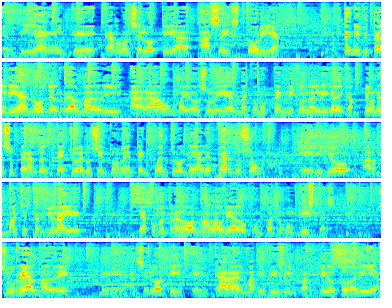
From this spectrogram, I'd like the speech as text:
el día en el que Carlo Ancelotti hace historia. El técnico italiano del Real Madrid hará aún mayor su leyenda como técnico en la Liga de Campeones, superando el techo de los 190 encuentros de Alex Ferguson, que dirigió al Manchester United, ya como entrenador más laureado con cuatro conquistas. Su Real Madrid de Ancelotti encara el más difícil partido todavía,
